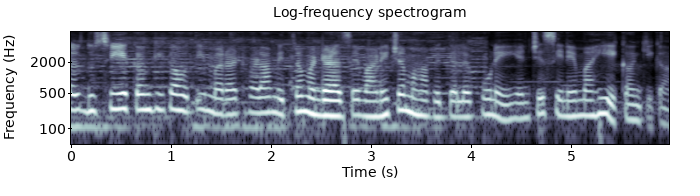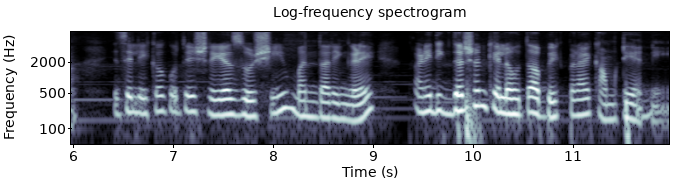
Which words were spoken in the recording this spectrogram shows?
तर दुसरी एकांकिका होती मराठवाडा मित्रमंडळाचे वाणिज्य महाविद्यालय पुणे यांची सिनेमा ही एकांकिका याचे लेखक होते श्रेयस जोशी मंदार इंगळे आणि दिग्दर्शन केलं होतं अभिप्राय कामटे यांनी.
